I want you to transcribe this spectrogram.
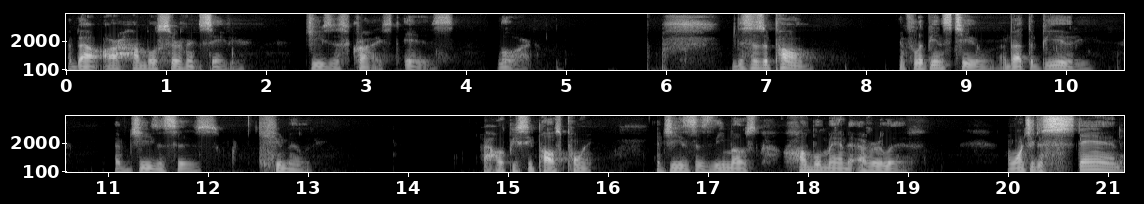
about our humble servant Savior. Jesus Christ is Lord. This is a poem in Philippians 2 about the beauty of Jesus' humility. I hope you see Paul's point that Jesus is the most humble man to ever live. I want you to stand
